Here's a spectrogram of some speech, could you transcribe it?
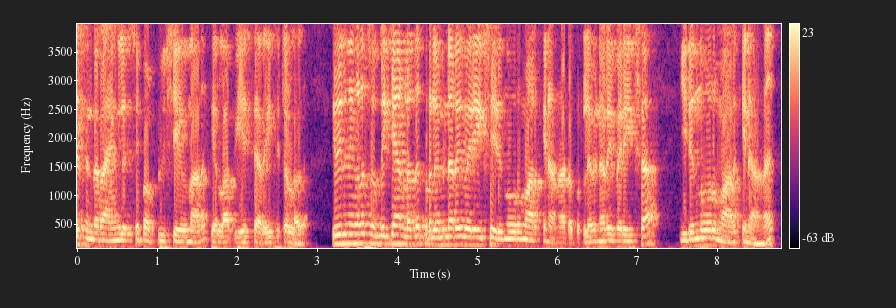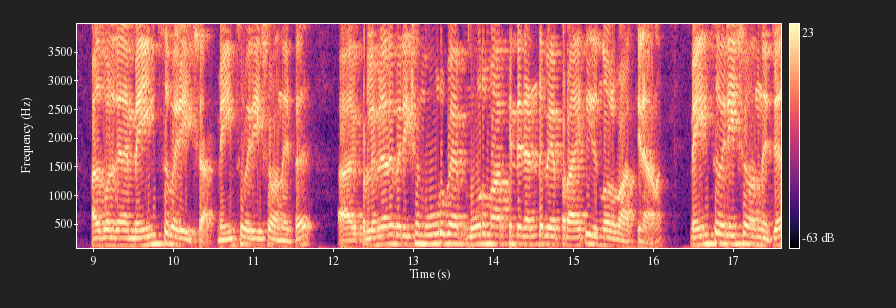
എസിന്റെ റാങ്ക് ലിസ്റ്റ് പബ്ലിഷ് ചെയ്യുമെന്നാണ് കേരള പി എസ് സി അറിയിച്ചിട്ടുള്ളത്. ഇതിൽ നിങ്ങൾ ശ്രദ്ധിക്കാനുള്ളത് പ്രിലിമിനറി പരീക്ഷ ഇരുന്നൂറ് മാർക്കിനാണ് കേട്ടോ. പ്രിലിമിനറി പരീക്ഷ ഇരുന്നൂറ് മാർക്കിനാണ്. അതുപോലെ തന്നെ മെയിൻസ് പരീക്ഷ. മെയിൻസ് പരീക്ഷ വന്നിട്ട് പ്രിലിമിനറി പരീക്ഷ നൂറ് നൂറ് മാർക്കിന്റെ രണ്ട് പേപ്പർ ആയിട്ട് ഇരുന്നൂറ് മാർക്കിനാണ്. മെയിൻസ് പരീക്ഷ വന്നിട്ട്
